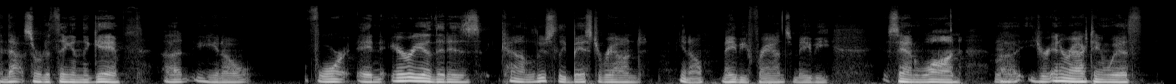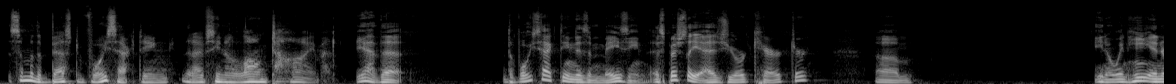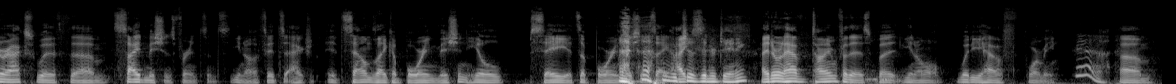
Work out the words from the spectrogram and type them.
and that sort of thing in the game. Uh, you know, for an area that is kind of loosely based around, you know, maybe France, maybe San Juan, uh, you're interacting with some of the best voice acting that I've seen in a long time. Yeah, the the voice acting is amazing, especially as your character. Um, you know, when he interacts with um, side missions, for instance, you know, if it's actually it sounds like a boring mission, he'll say it's a boring mission. It's like, which I, is entertaining. I don't have time for this, but you know, what do you have for me? Yeah. Um,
